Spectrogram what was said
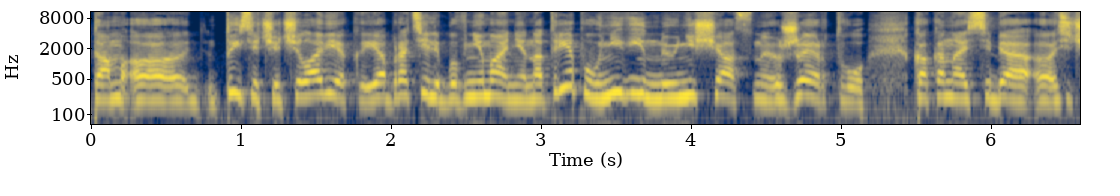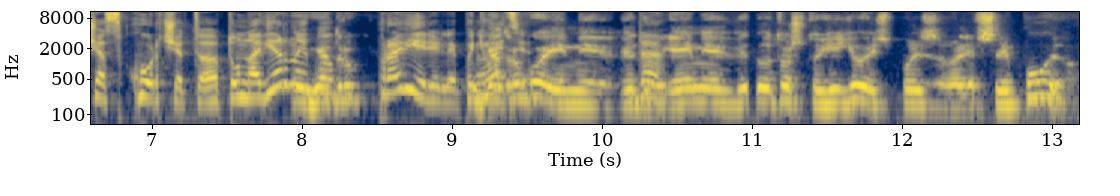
там, э, тысячи человек, и обратили бы внимание на Трепову, невинную, несчастную жертву, как она себя э, сейчас корчит, э, то, наверное, я бы друг... проверили, понимаете? Я другое имею в виду. Да. Я имею в виду то, что ее использовали вслепую,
